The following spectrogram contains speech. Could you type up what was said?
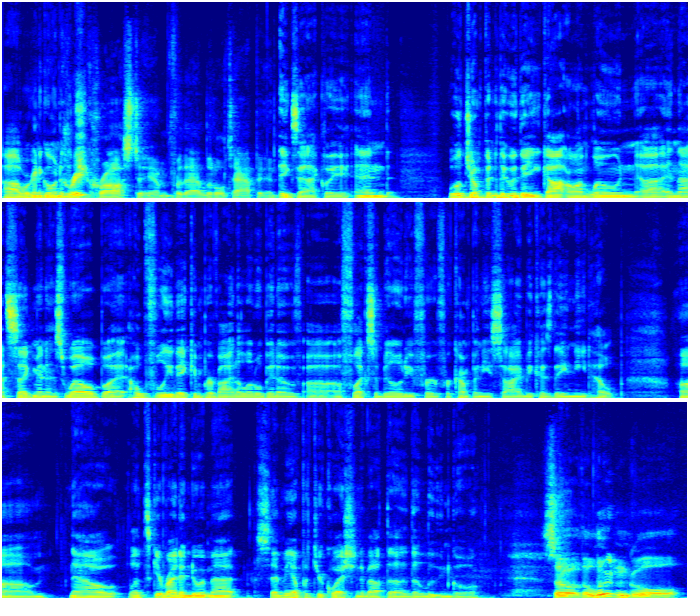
Uh, we're gonna go into Great the cross to him for that little tap in. exactly, and we'll jump into who they got on loan uh, in that segment as well. But hopefully, they can provide a little bit of uh, a flexibility for for Kompany's side because they need help. Um, now let's get right into it, Matt. Set me up with your question about the the Luton goal. So the Luton goal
